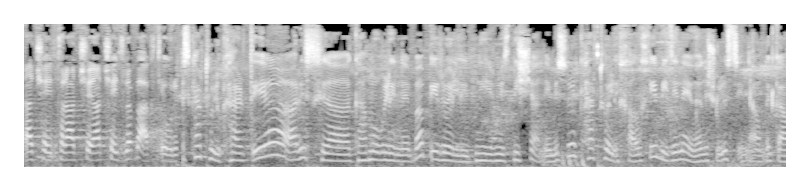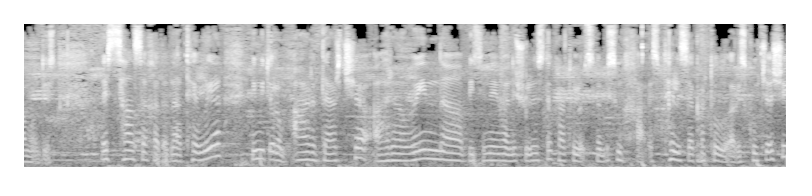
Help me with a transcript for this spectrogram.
რაც შეიძლება აქტიური. ეს ქართული ქარტია არის გამოვლენა პირველი ნიშანი იმის, რომ ქართული ხალხი ბიძინა ივანიშვილის ქართულის წინააღმდეგ გამოდის. ეს ცალსახადა ნათელია, იმიტომ რომ არ დარჩა არავინ ბიზნე ივანიშვილის და ქართული ოცნების მხარეს. მთელი საქართველოს არის ქუჩაში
